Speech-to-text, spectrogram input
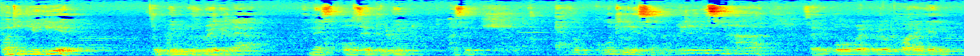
what did you hear? The wind was really loud. And they all said the wind. I said, have a good listen. Really listen hard. So they all went real quiet again.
